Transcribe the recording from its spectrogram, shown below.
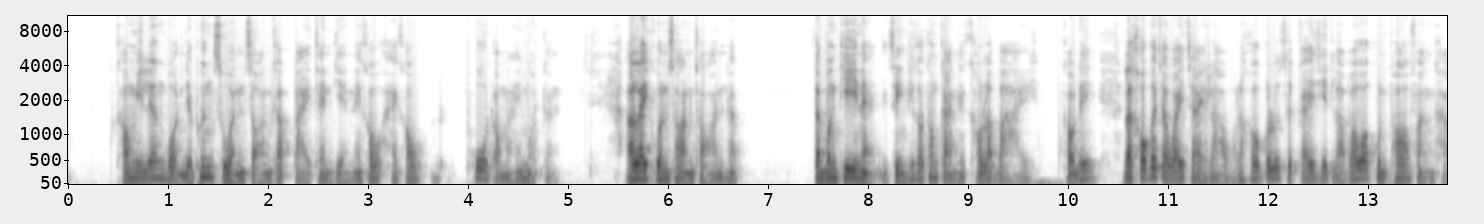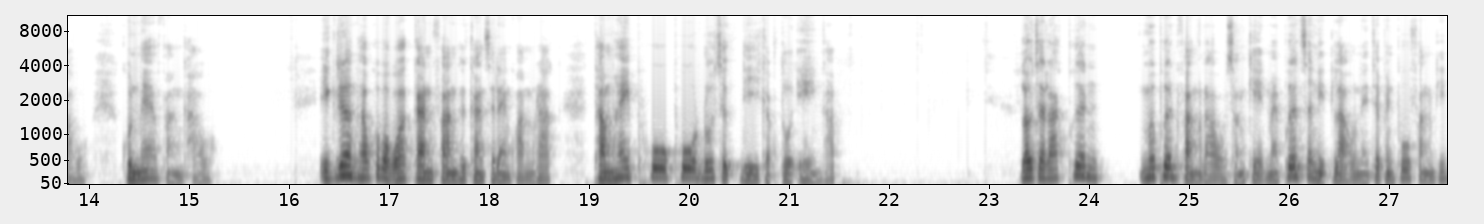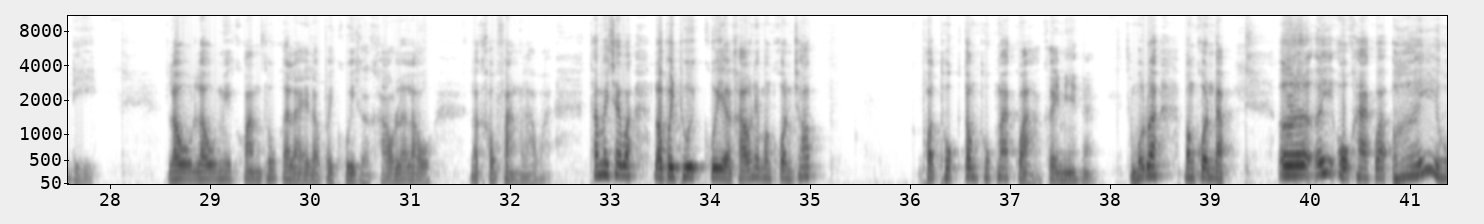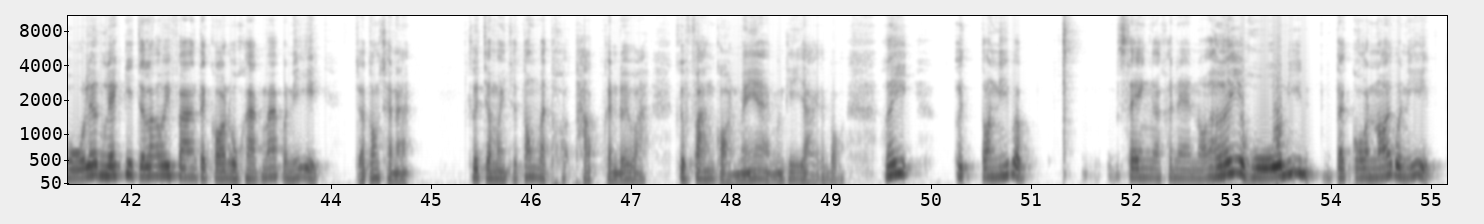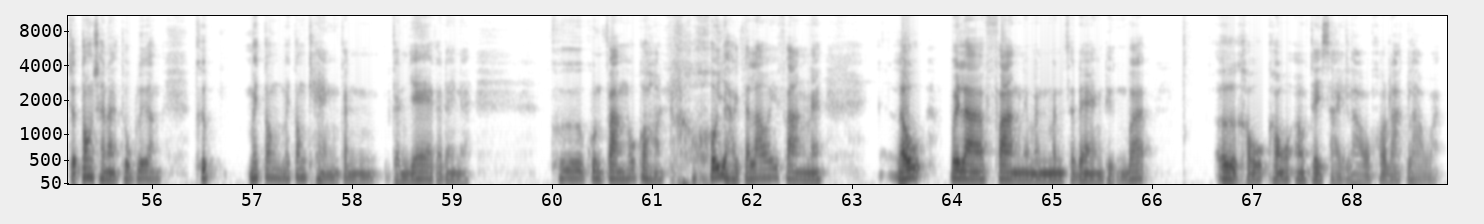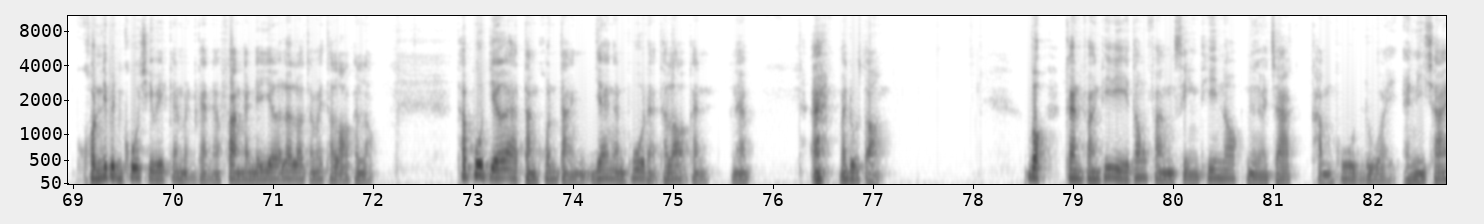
เขามีเรื่องบ่นอย่าเพิ่งสวนสอนกลับไปใจเย็นให้เขาให้เขาพูดออกมาให้หมดก่อน อะไรควรสอนสอนครับ แต่บางทีเนี่ยสิ่งที่เขาต้องการคือเขาระบาย เขาได้แล้วเขาก็จะไว้ใจเรา แล้วเขาก็รู้สึกใกล้ชิดเราเพราะว่าคุณพ่อฟังเขา คุณแม่ฟังเขา อีกเรื่องครับเขาบอกว่าการฟังคือการแสดงความรักทำให้ผู้พูดรู้สึกดีกับตัวเองครับ เราจะรักเพื่อนเมื่อเพื่อนฟังเราสังเกตไหมเพื่อนสนิทเราเนี่ยจะเป็นผู้ฟังที่ดี เราเรามีความทุกข์อะไรเราไปคุยกับเขาแล้วเราแล้วเขาฟังเราอะถ้าไม่ใช่ว่าเราไปคุยกับเขาเนี่ยบางคนชอบ พอทุกต้องทุกมากกว่าเคยมีไหมสมมุติว่าบางคนแบบ เออเอ้ยอกหักว่าเฮ้ยโหเรื่องเล็กนี่จะเล่าให้ฟังแต่ก่อนอกหักมากกว่านี้อีก จะต้องชนะ คือจะไม่จะต้องมาทับกันด้วยวะคือฟังก่อนไหมอะบางทีอยากจะบอก เฮ้ยเออตอนนี้แบบเซ็งอะคะแนนน้อยเฮ้ยโหนี่แต่ก่อนน้อยกว่านี้อีกจะต้องชนะทุกเรื่อง คือไม่ต้องไม่ต้องแข่งกันกันแย่ก็ได้นะคือคุณฟังเขาก่อนเขาอยากจะเล่าให้ฟังนะ แล้วเวลาฟังเนี่ยมันมันแสดงถึงว่า เออเขาเขาเอาใจใส่เราเขารักเราอะ คนที่เป็นคู่ชีวิตกันเหมือนกันนะฟังกันเยอะๆแล้วเราจะไม่ทะเลาะกันหรอก ถ้าพูดเยอะอะต่างคนต่างแย่งกันพูดอะทะเลาะกันนะครับอะมาดูต่อ บอกการฟังที่ดีต้องฟังสิ่งที่นอกเหนือจากคำพูดด้วย อันนี้ใช่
